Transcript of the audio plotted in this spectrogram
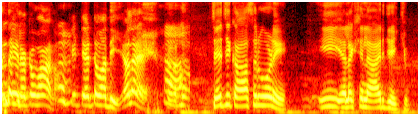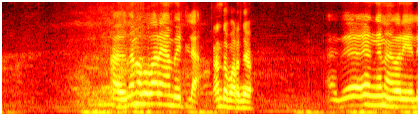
എന്തെങ്കിലും ഒക്കെ വേണം. കിട്ടിയിട്ട് മതി അല്ലേ? ചേച്ചി കാസർഗോഡ് ഈ ഇലക്ഷനിൽ ആര് ജയിക്കും? അത് നമുക്ക് പറയാൻ പറ്റില്ല. എന്താ പറഞ്ഞ? അത് എങ്ങനെ പറയൽ?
